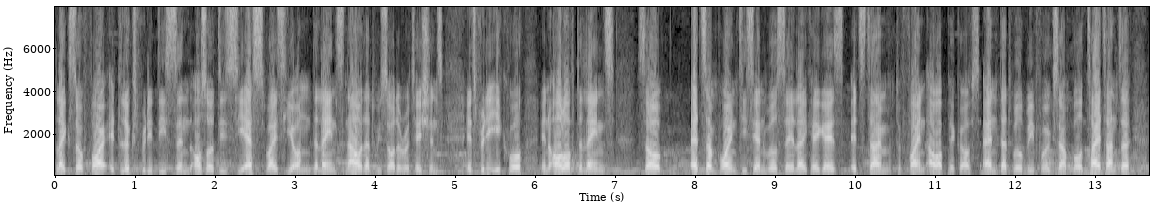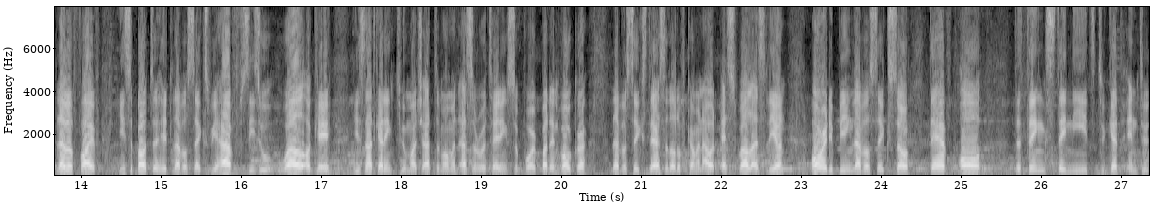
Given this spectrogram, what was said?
Like so far, it looks pretty decent. Also the CS-wise here on the lanes, now that we saw the rotations, it's pretty equal in all of the lanes. So at some point TCN will say like, hey guys, it's time to find our pickoffs. And that will be, for example, Tidehunter, level 5. He's about to hit level 6. We have Sisu, well, okay, he's not getting too much at the moment as a rotating support. But Invoker, level 6, there's a lot of coming out, as well as Leon already being level 6. So they have all the things they need to get into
